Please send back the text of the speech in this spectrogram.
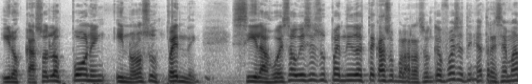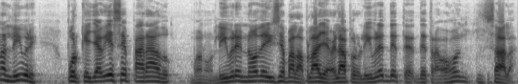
y los casos los ponen y no los suspenden. Si la jueza hubiese suspendido este caso por la razón que fuese, tenía tres semanas libres, porque ya había separado, bueno, libre no de irse para la playa, ¿verdad? Pero libre de, de trabajo en sala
